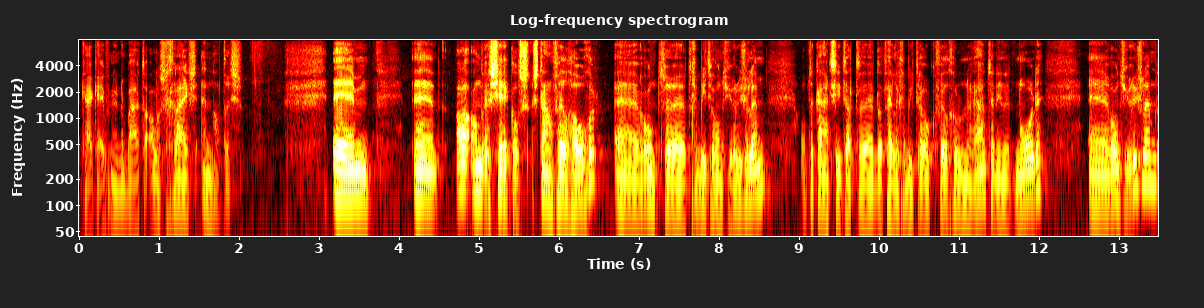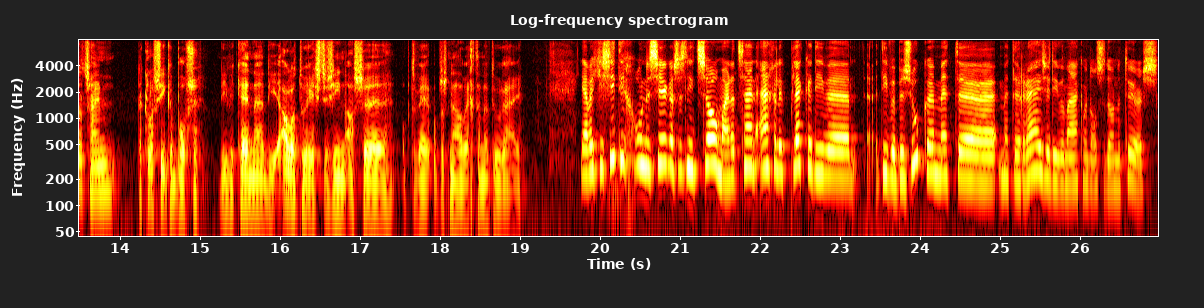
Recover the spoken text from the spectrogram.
kijk even nu naar buiten, alles grijs en nat is. Eh, alle andere cirkels staan veel hoger, rond het gebied rond Jeruzalem. Op de kaart ziet dat, dat hele gebied er ook veel groener uit en in het noorden. Eh, rond Jeruzalem, dat zijn de klassieke bossen die we kennen, die alle toeristen zien als ze op de, op de snelweg er naartoe rijden. Ja, wat je ziet, die groene cirkels is niet zomaar. Dat zijn eigenlijk plekken die we, die we bezoeken met de, met de reizen die we maken met onze donateurs.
